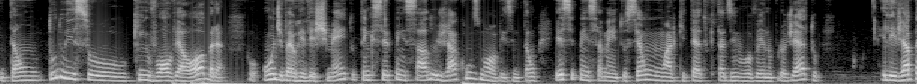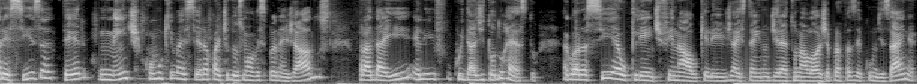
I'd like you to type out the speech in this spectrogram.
Então, tudo isso que envolve a obra, onde vai o revestimento, tem que ser pensado já com os móveis. Então, esse pensamento, se é um arquiteto que está desenvolvendo o projeto, ele já precisa ter em mente como que vai ser a partir dos móveis planejados, para daí ele cuidar de todo o resto. Agora, se é o cliente final, que ele já está indo direto na loja para fazer com o designer,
